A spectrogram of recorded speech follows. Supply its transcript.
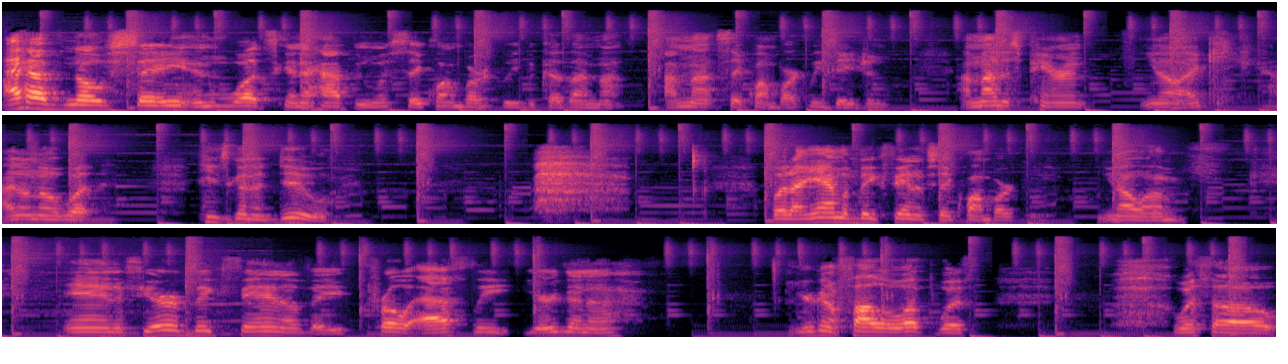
I have no say in what's gonna happen with Saquon Barkley because I'm not I'm not Saquon Barkley's agent. I'm not his parent. You know, I I don't know what he's gonna do. But I am a big fan of Saquon Barkley. You know, um, and if you're a big fan of a pro athlete, you're gonna you're gonna follow up with with uh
